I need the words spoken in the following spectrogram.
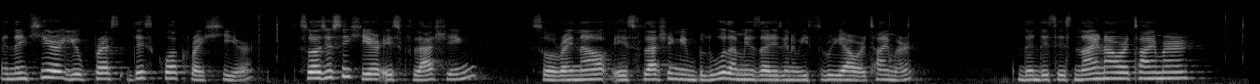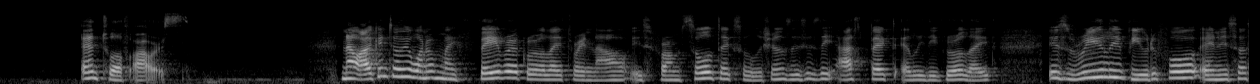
and then here you press this clock right here. So as you see here is flashing. So right now it's flashing in blue. That means that it's to be 3 hour timer. Then this is 9 hour timer and 12 hours. Now I can tell you one of my favorite grow lights right now is from Soltech Solutions. This is the Aspect LED grow light. It's really beautiful and it's, a,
